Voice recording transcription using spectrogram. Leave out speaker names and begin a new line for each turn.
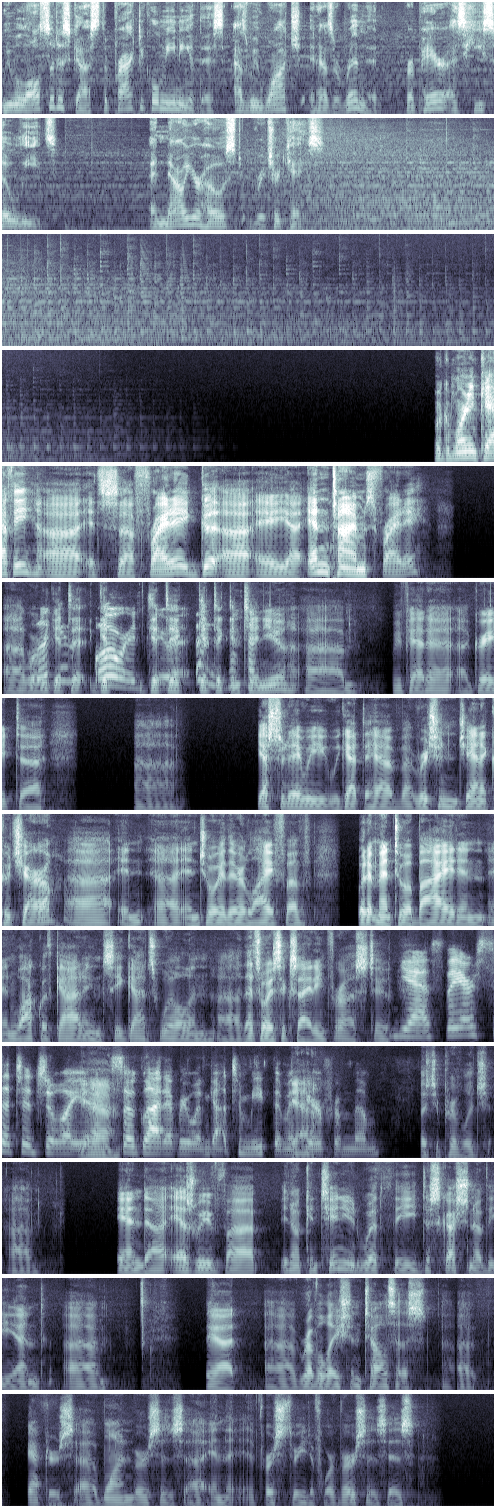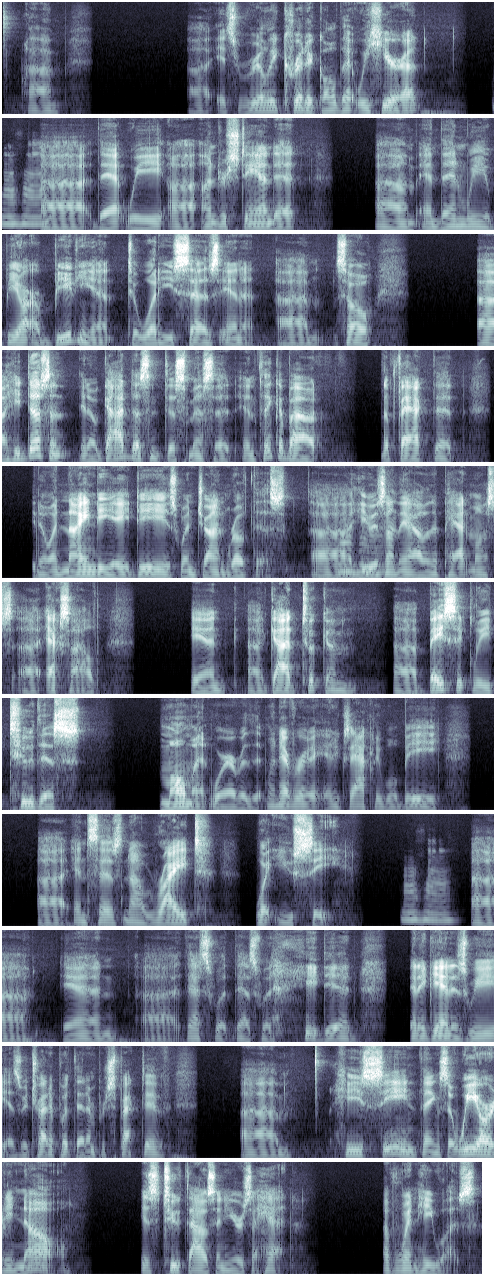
We will also discuss the practical meaning of this as we watch and as a remnant prepare as he so leads. And now, your host, Richard Case.
Well, good morning, Kathy. Uh, it's uh, Friday, good uh, a uh, end times Friday, uh, where
Looking
we get to get, get
to
to get to continue. Um, we've had a, a great. Uh, uh, yesterday, we we got to have uh, Rich and Janet Cucciaro uh, and uh, enjoy their life of what it meant to abide and, and walk with God and see God's will, and uh, that's always exciting for us to.
Yes, they are such a joy.
Yeah.
I'm so glad everyone got to meet them and
Yeah.
hear from them.
such a privilege. Um, and uh, as we've uh, you know continued with the discussion of the end, um, that uh, Revelation tells us, uh, chapters uh, one verses uh, in the first three to four verses is. Um, uh, it's really critical that we hear it,
Mm-hmm.
uh, that we uh, understand it, um, and then we be obedient to what he says in it. Um, so uh, he doesn't, you know, God doesn't dismiss it. And think about the fact that, you know, in 90 AD is when John wrote this. Uh, He was
Mhm.
on the island of Patmos, uh, exiled, and uh, God took him uh, basically to this moment, wherever, that, whenever it exactly will be, uh, and says, "Now write what you see."
Mm-hmm.
uh, and uh, that's what that's what he did. And again, as we as we try to put that in perspective, um, he's seeing things that we already know is two thousand years ahead of when he was.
